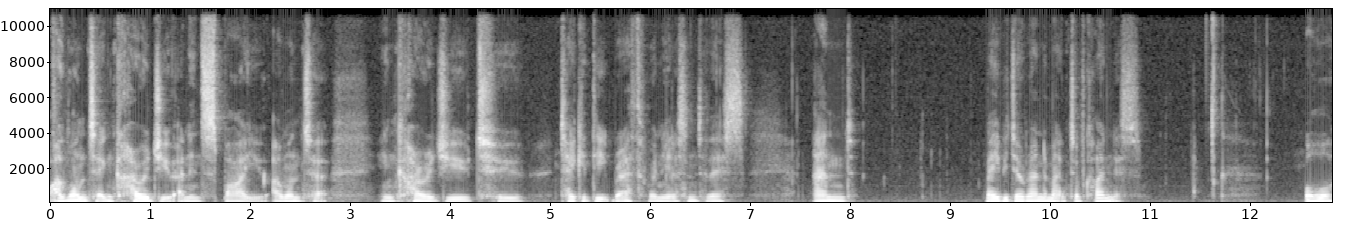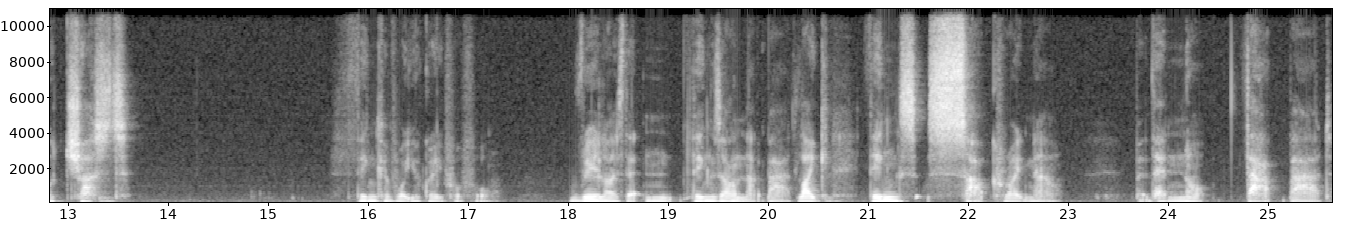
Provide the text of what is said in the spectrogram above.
I want to encourage you and inspire you. I want to encourage you to take a deep breath when you listen to this and maybe do a random act of kindness or just think of what you're grateful for. Realize that things aren't that bad. Like, things suck right now, but they're not that bad.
